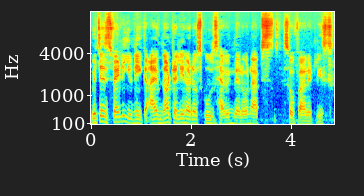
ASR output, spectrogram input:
Which is fairly unique. I have not really heard of schools having their own apps so far, at least.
